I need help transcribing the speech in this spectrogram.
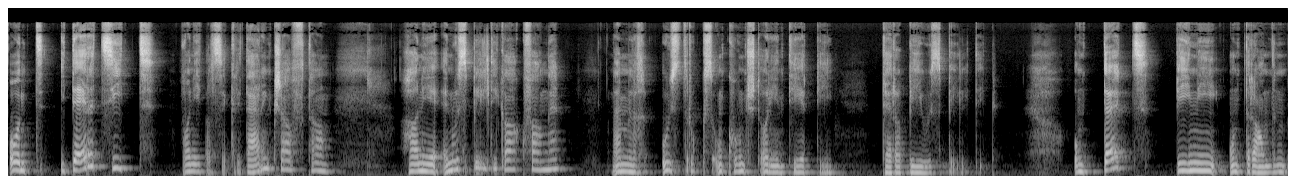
Und in dieser Zeit, als ich als Sekretärin geschafft habe, habe ich eine Ausbildung angefangen, nämlich ausdrucks- und kunstorientierte Therapieausbildung. Und dort bin ich unter anderem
